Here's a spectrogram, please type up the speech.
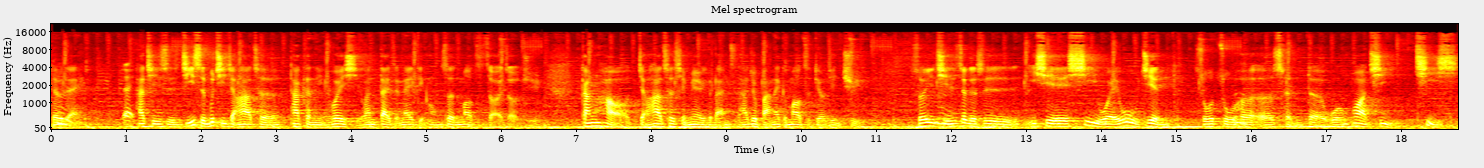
对不对？对。他其实即使不骑脚踏车，他可能也会喜欢戴着那一顶红色的帽子走来走去。刚好脚踏车前面有一个篮子，他就把那个帽子丢进去。所以其实这个是一些细微物件所组合而成的文化气气息。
